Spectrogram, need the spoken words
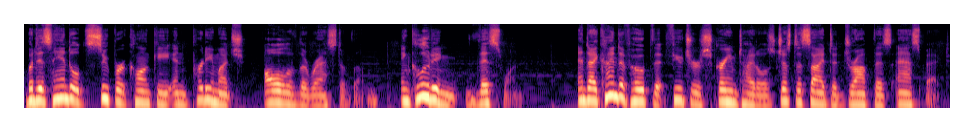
but is handled super clunky in pretty much all of the rest of them, including this one. And I kind of hope that future Scream titles just decide to drop this aspect,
